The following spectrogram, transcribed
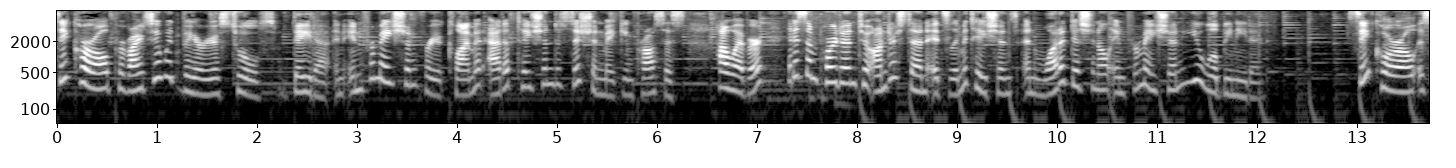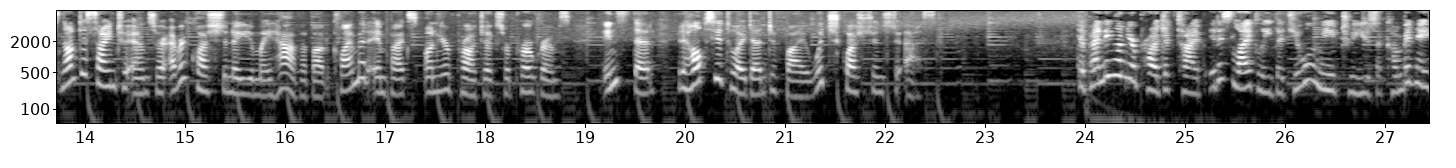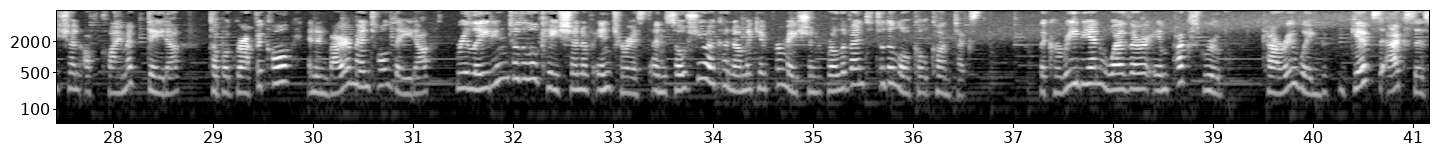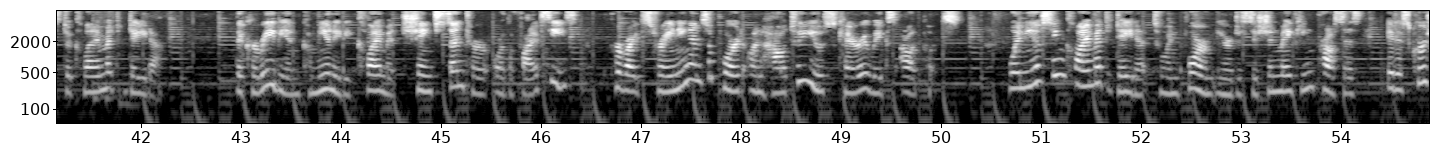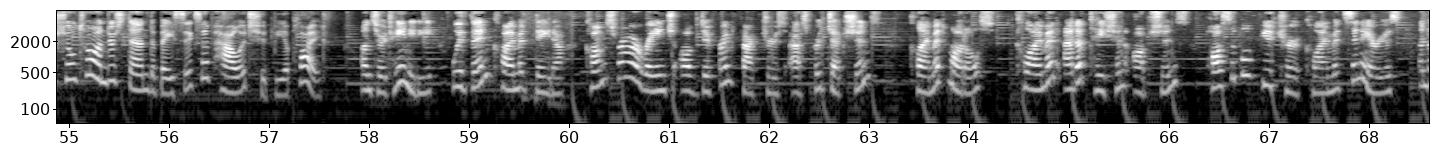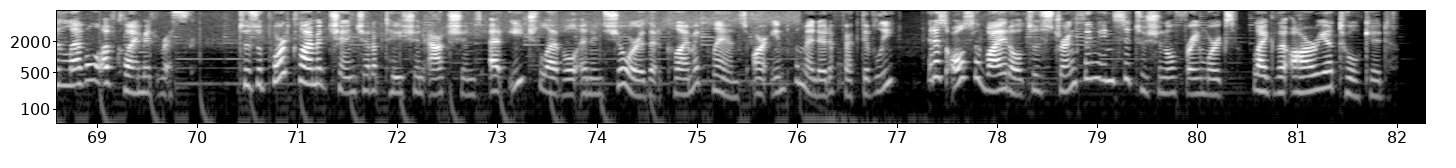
CCORAL provides you with various tools, data, and information for your climate adaptation decision making process. However, it is important to understand its limitations and what additional information you will be needed. CCORAL is not designed to answer every question that you may have about climate impacts on your projects or programs. Instead, it helps you to identify which questions to ask. Depending on your project type, it is likely that you will need to use a combination of climate data, topographical, and environmental data relating to the location of interest and socioeconomic information relevant to the local context. The Caribbean Weather Impacts Group, CARIWIG, gives access to climate data. The Caribbean Community Climate Change Center, or the 5Cs, provides training and support on how to use CARIWIG's outputs. When using climate data to inform your decision making process, it is crucial to understand the basics of how it should be applied. Uncertainty within climate data comes from a range of different factors as projections, climate models, climate adaptation options, possible future climate scenarios, and the level of climate risk. To support climate change adaptation actions at each level and ensure that climate plans are implemented effectively, it is also vital to strengthen institutional frameworks like the ARIA Toolkit.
